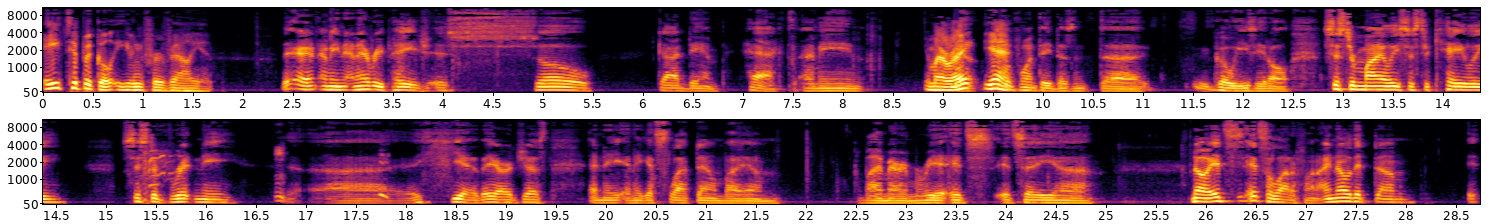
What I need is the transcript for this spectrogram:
atypical even for Valiant. I mean, and every page is so goddamn packed. I mean, Am I right? Yeah. Fuente doesn't, uh, go easy at all. Sister Miley, Sister Kaylee, Sister Brittany, uh, yeah, they are just, and they, and they get slapped down by, um, by Mary Maria. It's, it's a, uh, no, it's, it's a lot of fun. I know that, um, it,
